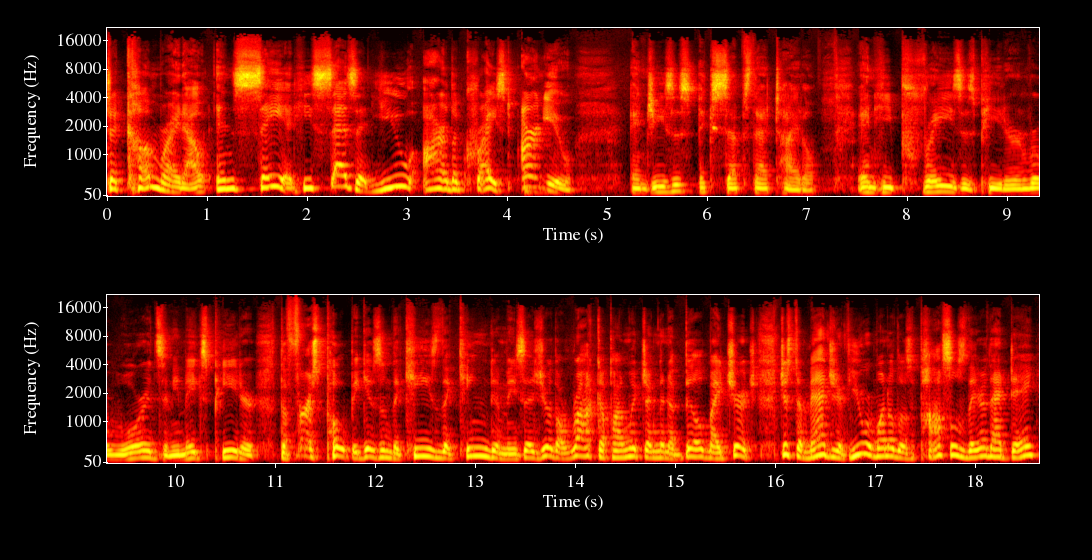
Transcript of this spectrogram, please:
to come right out and say it. He says it. You are the Christ, aren't you? And Jesus accepts that title and he praises Peter and rewards him. He makes Peter the first pope. He gives him the keys of the kingdom. He says, You're the rock upon which I'm going to build my church. Just imagine if you were one of those apostles there that day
